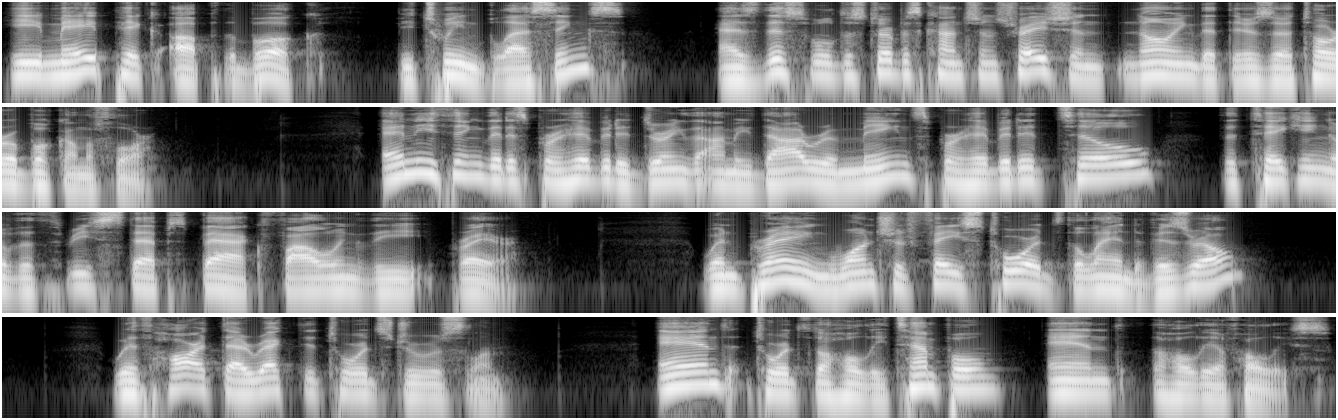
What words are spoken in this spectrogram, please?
he may pick up the book between blessings, as this will disturb his concentration, knowing that there's a Torah book on the floor. Anything that is prohibited during the Amidah remains prohibited till the taking of the three steps back following the prayer. When praying, one should face towards the land of Israel, with heart directed towards Jerusalem and towards the Holy Temple and the Holy of Holies.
